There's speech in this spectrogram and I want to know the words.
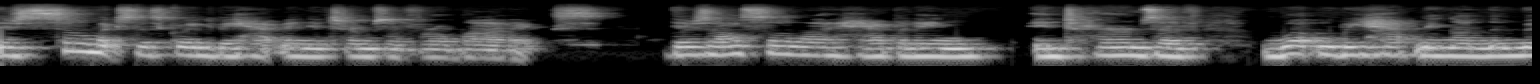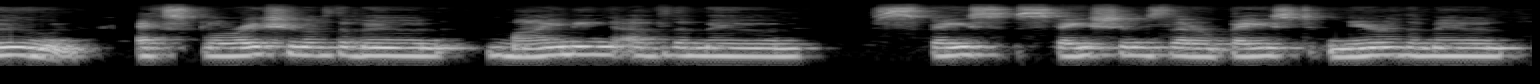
There's so much that's going to be happening in terms of robotics. There's also a lot happening in terms of what will be happening on the moon, exploration of the moon, mining of the moon, space stations that are based near the moon.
